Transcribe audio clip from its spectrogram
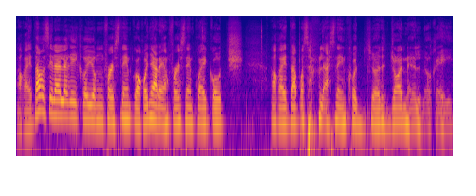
Okay, tapos ilalagay ko yung first name ko. Kunyari, ang first name ko ay Coach. Okay, tapos ang last name ko, Jo- Jonel. Okay.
